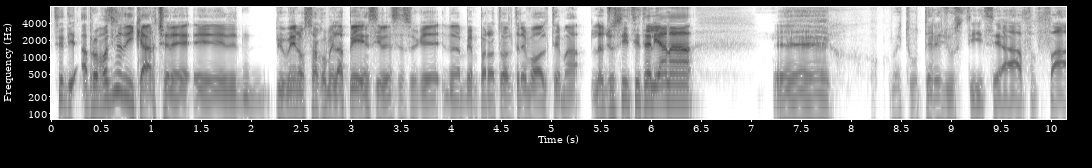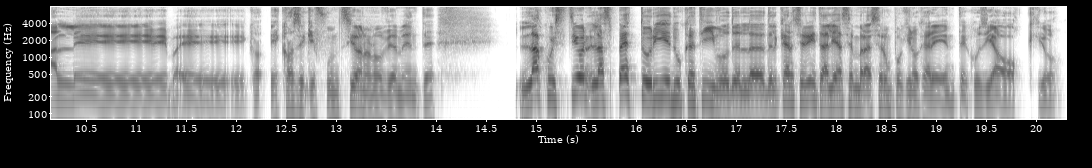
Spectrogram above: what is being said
Senti, a proposito di carcere, eh, più o meno so come la pensi, nel senso che ne abbiamo parlato altre volte, ma la giustizia italiana, eh, come tutte le giustizie, ha fa- falle e, e- e e cose che funzionano ovviamente. La questione, l'aspetto rieducativo del, del carcere in Italia sembra essere un pochino carente, così a occhio,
